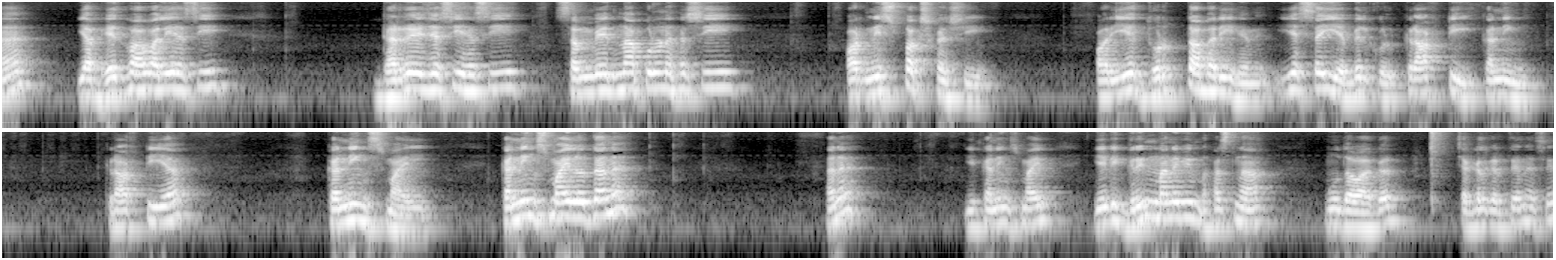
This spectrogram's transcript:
है? या भेदभाव वाली हँसी? ढर्रे जैसी हँसी? संवेदनापूर्ण हँसी? और निष्पक्ष हँसी? और ये धुरता भरी है। ये सही है, बिल्कुल. क्राफ्टी कनिंग क्राफ्टी या कनिंग स्माइल कनिंग स्माइल होता है ना? है ना? ये कनिंग स्माइल, ये भी ग्रीन माने भी हंसना, मुँह दबाकर चकल करते हैं ना ऐसे।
